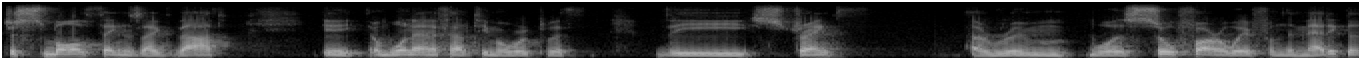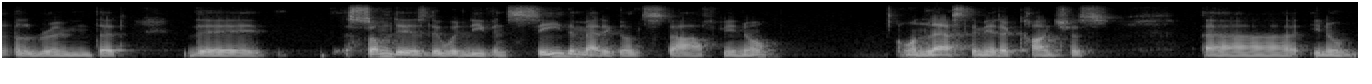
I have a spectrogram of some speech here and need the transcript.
just small things like that. One NFL team I worked with the strength room was so far away from the medical room that the some days they wouldn't even see the medical staff, you know, unless they made a conscious, uh, you know,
